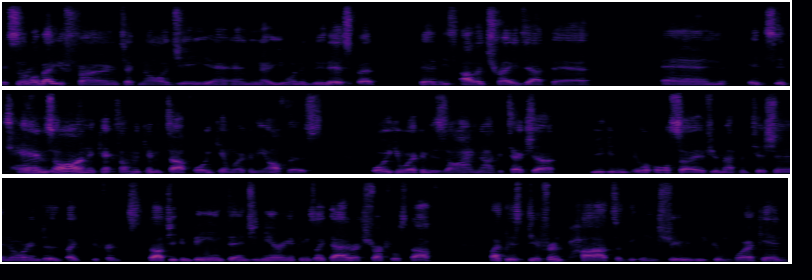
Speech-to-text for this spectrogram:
it's not all about your phone and technology and, and you know you want to do this but there are these other trades out there and it's it's hands on it can some of it can be tough or you can work in the office or you can work in design and architecture you can also if you're a mathematician or into like different stuff you can be into engineering and things like that or structural stuff like there's different parts of the industry that you can work in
